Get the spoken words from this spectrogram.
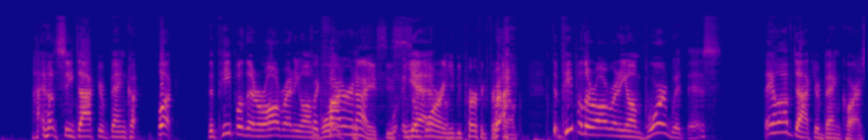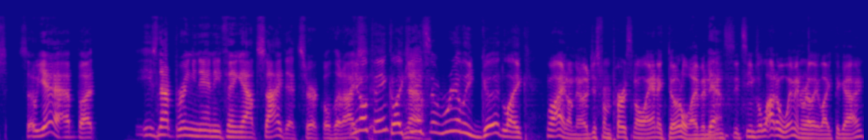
I don't see Dr. Ben. Car- Look, the people that are already on It's like board. fire and with- ice. He's so yeah. boring. You'd be perfect for Right. Trump. The people that are already on board with this, they love Dr. Ben Carson. So yeah, but he's not bringing anything outside that circle that I. you don't see. think like No. he has a really good like? Well, I don't know. Just from personal anecdotal evidence, it seems a lot of women really like the guy.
